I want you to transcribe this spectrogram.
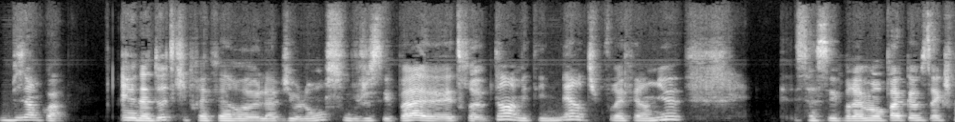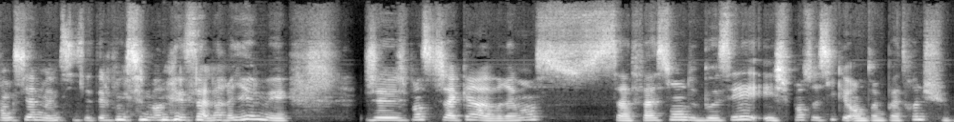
bien quoi. Et il y en a d'autres qui préfèrent la violence ou je sais pas, être putain, mais t'es une merde, tu pourrais faire mieux. Ça, c'est vraiment pas comme ça que je fonctionne, même si c'était le fonctionnement de mes salariés, mais je, pense que chacun a vraiment sa façon de bosser et je pense aussi qu'en tant que patronne, je suis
